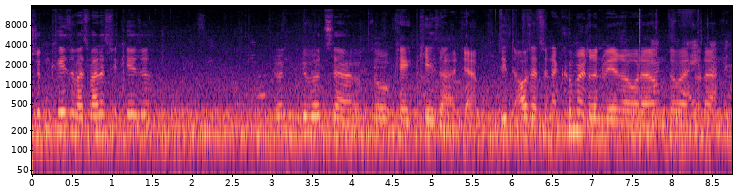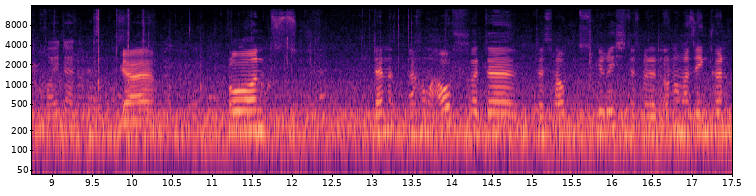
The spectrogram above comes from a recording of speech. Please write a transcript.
Stücken Käse, was war das für Käse? Irgendein Gewürz, ja, so Kä- Käse halt, ja. Sieht aus, als wenn da Kümmel drin wäre oder irgend sowas. Oder, mit Kräutern oder irgendwas. ja. Und dann machen wir auf, wird da das Hauptgericht, dass wir das auch nochmal sehen können.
